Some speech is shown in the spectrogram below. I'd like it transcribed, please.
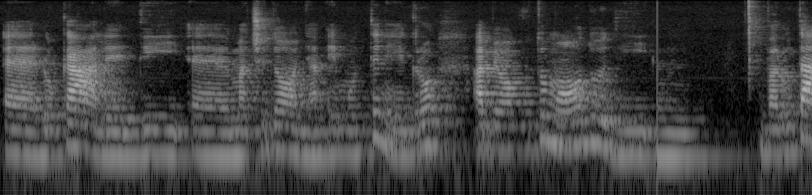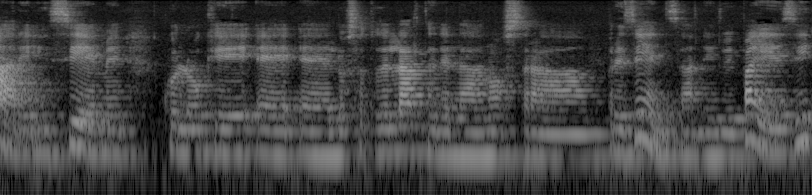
eh, locale di eh, Macedonia e Montenegro abbiamo avuto modo di mh, mm, valutare insieme quello che è, è lo stato dell'arte della nostra presenza nei due paesi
